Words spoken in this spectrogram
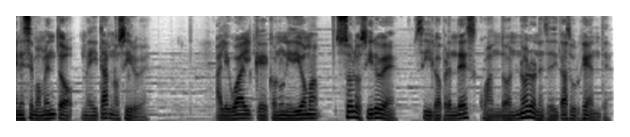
En ese momento, meditar no sirve. Al igual que con un idioma, solo sirve si lo aprendes cuando no lo necesitas urgente.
